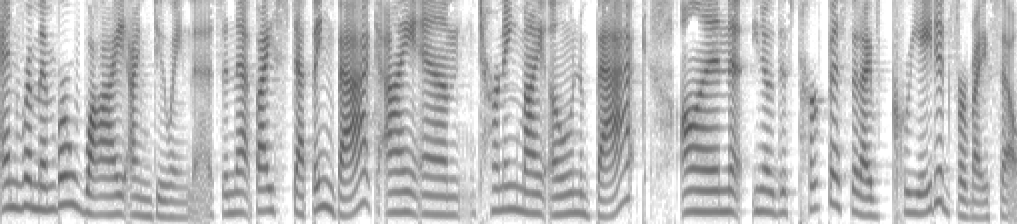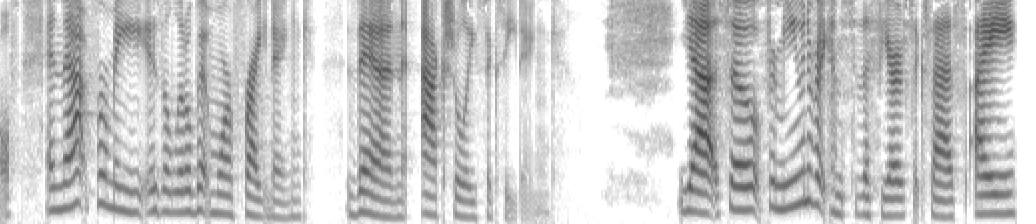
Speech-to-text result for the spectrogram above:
and remember why i'm doing this and that by stepping back i am turning my own back on, you know, this purpose that I've created for myself. And that for me is a little bit more frightening than actually succeeding. Yeah. So for me, whenever it comes to the fear of success, I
